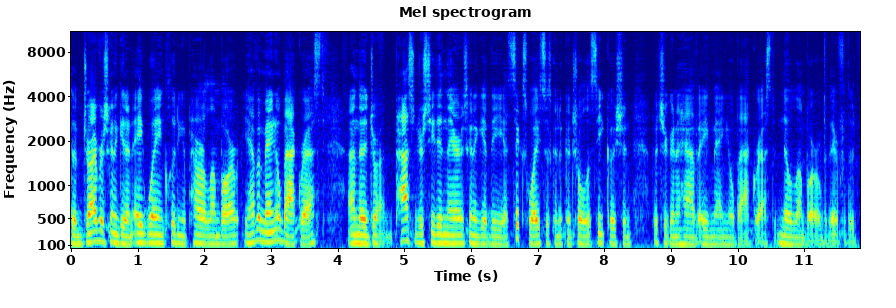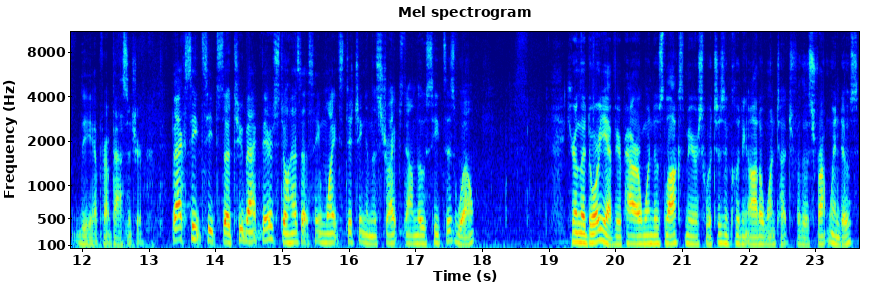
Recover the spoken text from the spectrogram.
the driver's going to get an eight-way, including a power lumbar. You have a manual backrest. And the passenger seat in there is going to get the uh, six way, so it's going to control the seat cushion, but you're going to have a manual backrest, no lumbar over there for the, the uh, front passenger. Back seat, seats uh, two back there, still has that same white stitching and the stripes down those seats as well. Here on the door you have your power windows, locks, mirror switches, including auto one touch for those front windows.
